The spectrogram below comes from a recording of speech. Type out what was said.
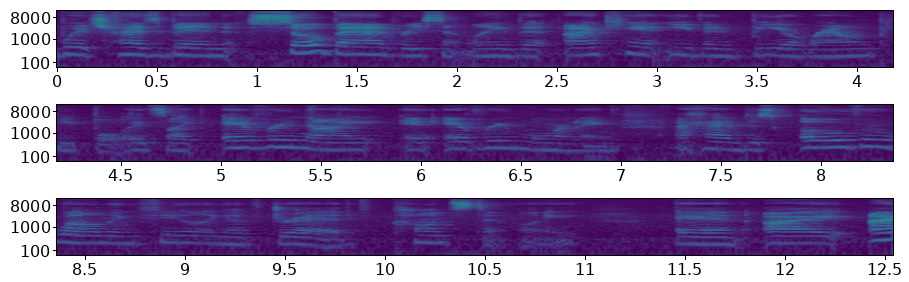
which has been so bad recently that I can't even be around people. It's like every night and every morning I have this overwhelming feeling of dread constantly. And I I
